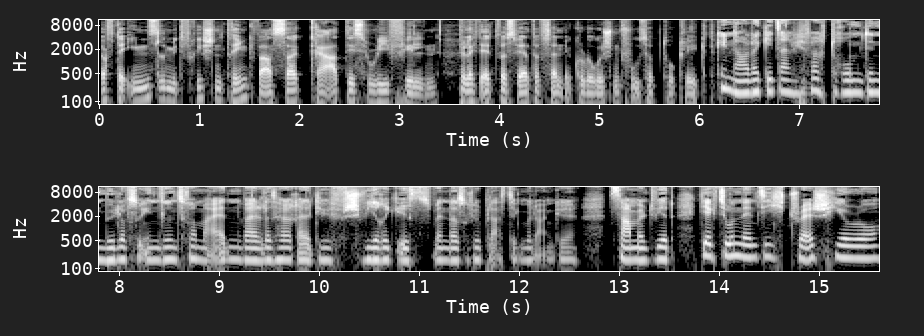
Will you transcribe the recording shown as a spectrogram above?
auf der Insel mit frischem Trinkwasser gratis refillen. Vielleicht etwas Wert auf seinen ökologischen Fußabdruck legt. Genau, da geht es einfach darum, den Müll auf so Inseln zu vermeiden, weil das halt relativ schwierig ist, wenn da so viel Plastikmüll angesammelt wird. Die Aktion nennt sich Trash Hero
